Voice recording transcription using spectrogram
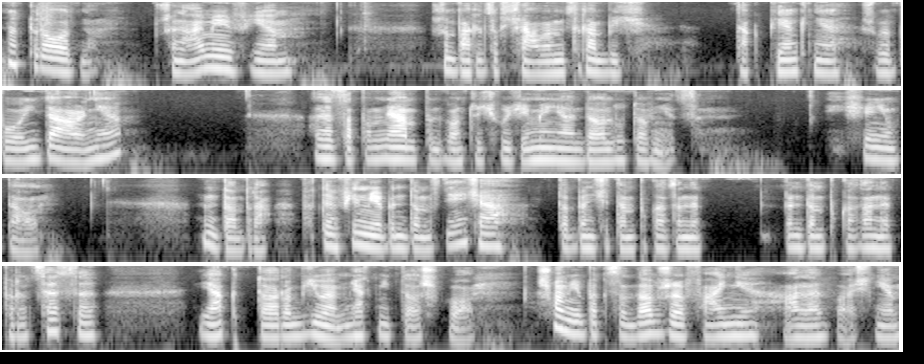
No trudno. Przynajmniej wiem, że bardzo chciałem zrobić tak pięknie, żeby było idealnie, ale zapomniałem podłączyć uziemienia do lutownicy i się nie udało. No dobra, po tym filmie będą zdjęcia, to będzie tam pokazane, będą pokazane procesy, jak to robiłem, jak mi to szło. Szło mi bardzo dobrze, fajnie, ale właśnie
